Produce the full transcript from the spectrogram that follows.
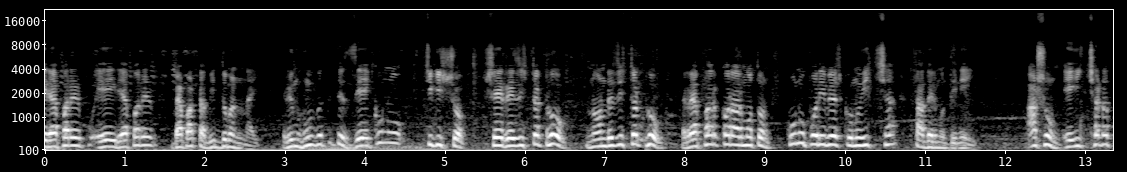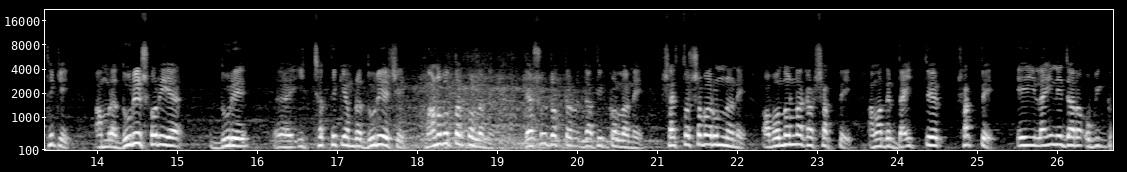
এই রেফারের এই রেফারের ব্যাপারটা বিদ্যমান নাই। হোমিওপ্যাথিতে যে কোনো চিকিৎসক, সে রেজিস্টার্ড হোক নন রেজিস্টার্ড হোক রেফার করার মতন কোনো পরিবেশ, কোনো ইচ্ছা তাদের মধ্যে নেই। আসুন, এই ইচ্ছাটা থেকে আমরা দূরে সরিয়ে, দূরে ইচ্ছার থেকে আমরা দূরে এসে মানবতার কল্যাণে দেশ জাতির কল্যাণে, স্বাস্থ্যসেবার উন্নয়নে, অবদান রাখার স্বার্থে, আমাদের দায়িত্বের স্বার্থে এই লাইনে যারা অভিজ্ঞ,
